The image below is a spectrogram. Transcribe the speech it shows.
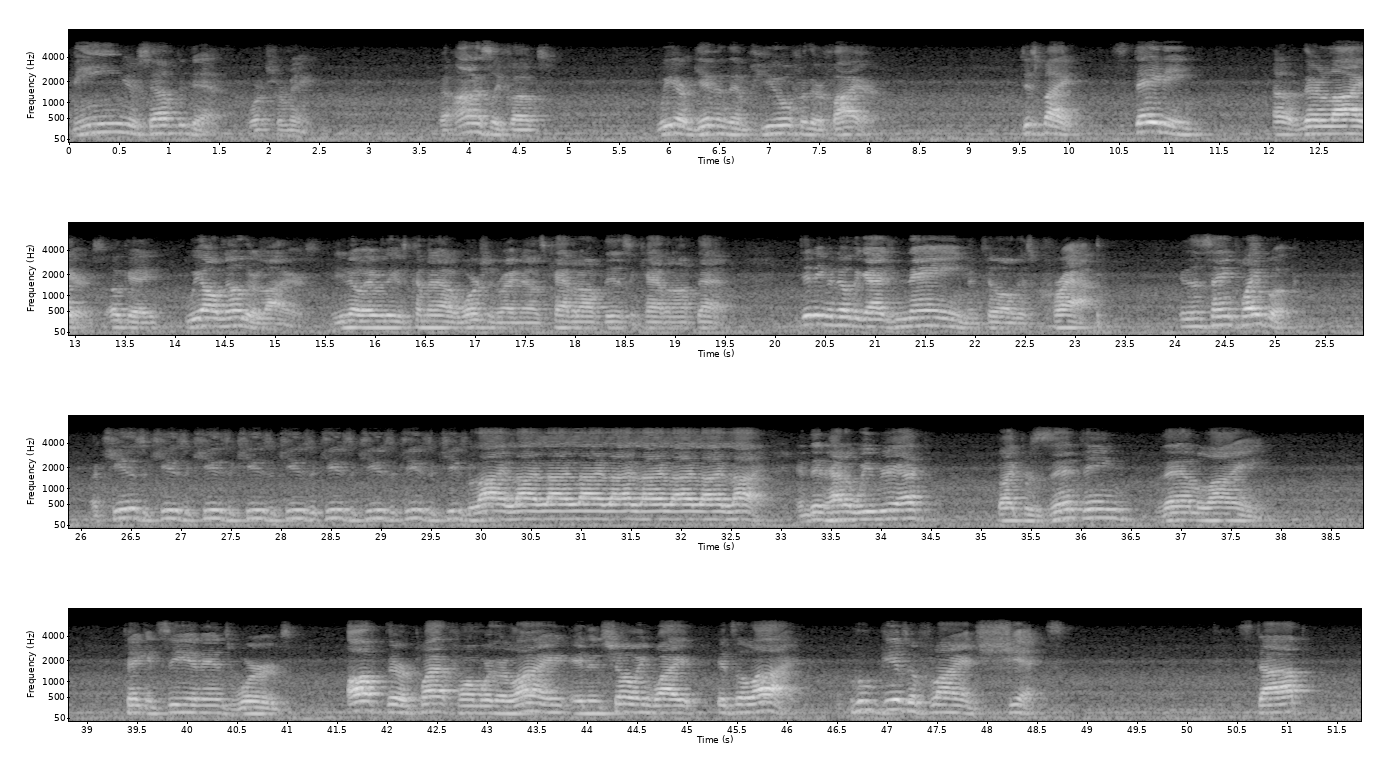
Mean yourself to death. Works for me. But honestly, folks, we are giving them fuel for their fire. Just by stating uh, they're liars. Okay, we all know they're liars. You know everything that's coming out of Washington right now is Kavanaugh this and Kavanaugh that. Didn't even know the guy's name until all this crap. It is the same playbook. Accuse, accuse, accuse, accuse, accuse, accuse, accuse, accuse, accuse, lie, lie, lie, lie, lie, lie, lie, lie, lie. And then how do we react? By presenting them lying. Taking CNN's words off their platform where they're lying and then showing why it's a lie. Who gives a flying shit? Stop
